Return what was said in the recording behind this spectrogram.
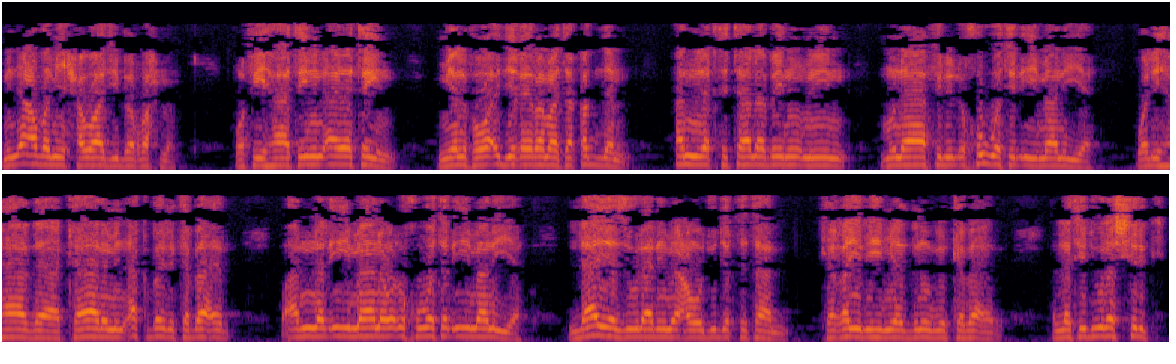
من أعظم حواجب الرحمة. وفي هاتين الآيتين من الفوائد غير ما تقدم أن الاقتتال بين المؤمنين منافي للأخوة الإيمانية ولهذا كان من أكبر الكبائر وأن الإيمان والأخوة الإيمانية لا يزولان مع وجود اقتتال كغيره من الذنوب والكبائر التي دون الشرك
